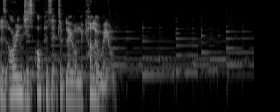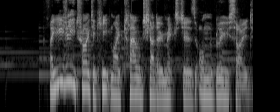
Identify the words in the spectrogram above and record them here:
as orange is opposite to blue on the colour wheel. I usually try to keep my cloud shadow mixtures on the blue side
